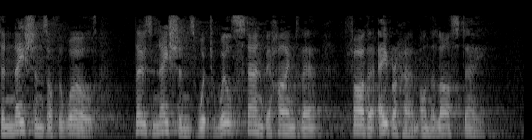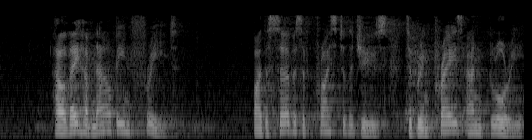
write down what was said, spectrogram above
the nations of the world, those nations which will stand behind their father Abraham on the last day, how they have now been freed by the service of Christ to the Jews to bring praise and glory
